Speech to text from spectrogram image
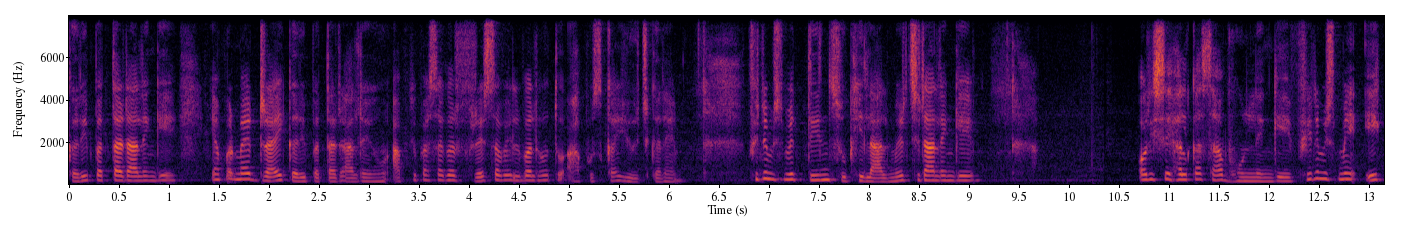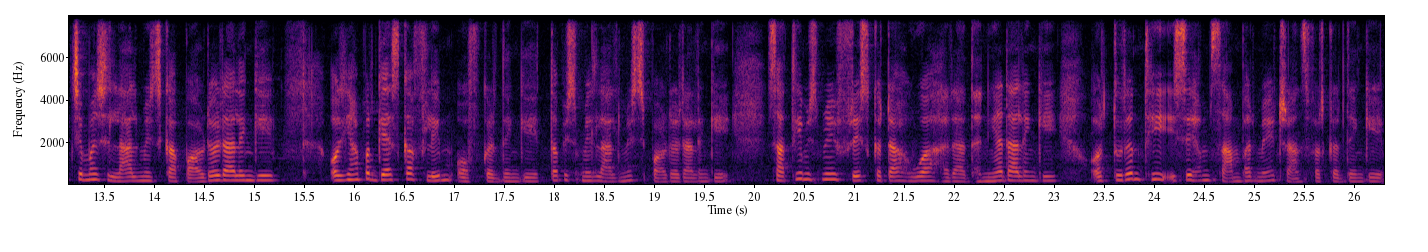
करी पत्ता डालेंगे। यहाँ पर मैं ड्राई करी पत्ता डाल रही हूँ। आपके पास अगर फ्रेश अवेलेबल हो तो आप उसका यूज़ करें। फिर हम इसमें तीन सूखी लाल मिर्च डालेंगे और इसे हल्का सा भून लेंगे। फिर हम इसमें एक चम्मच लाल मिर्च का पाउडर डालेंगे। और यहाँ पर गैस का फ्लेम ऑफ़ कर देंगे। तब इसमें लाल मिर्च पाउडर डालेंगे। साथ ही हम इसमें फ्रेश कटा हुआ हरा धनिया डालेंगे और तुरंत ही इसे हम सांभर में ट्रांसफ़र कर देंगे।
